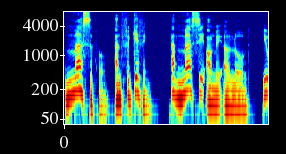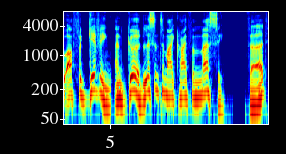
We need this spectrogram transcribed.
merciful and forgiving. Have mercy on me, O Lord. You are forgiving and good. Listen to my cry for mercy. Third,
